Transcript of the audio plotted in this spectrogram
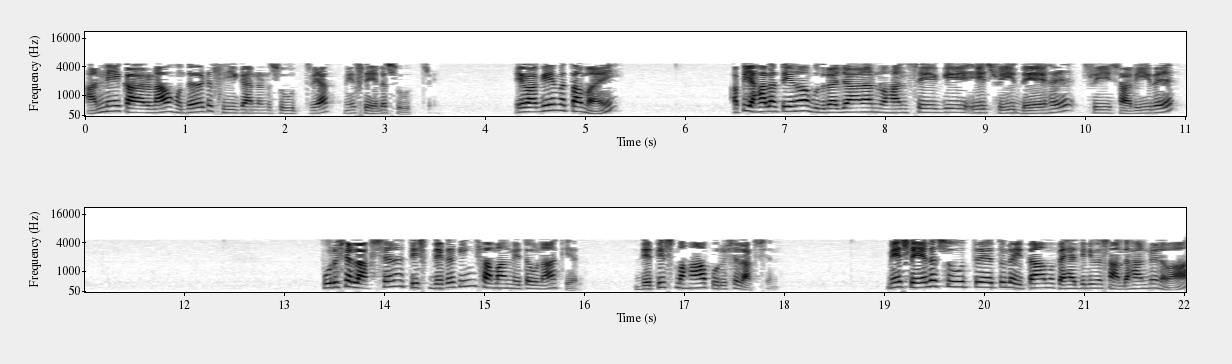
අන්නේ කාරණාව හොඳට සිහි ගන්නන සූත්‍රයක් මේ සේල සූත්‍රය. ඒ වගේම තමයි අපි අහලා තියෙනවා බුදුරජාණන් වහන්සේගේ ඒ ශ්‍රී දේහය, ශ්‍රී ශරීරය පුරුෂ ලක්ෂණ 32කින් සමන්විත වුණා කියලා. දෙතිස් මහා පුරුෂ ලක්ෂණ. මේ ශේල සූත්‍රය තුල ඊටාම පැහැදිලිව සඳහන් වෙනවා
